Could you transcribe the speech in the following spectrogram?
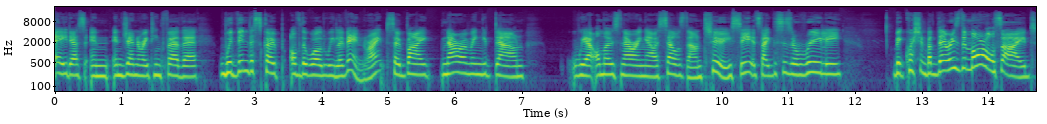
aid us in in generating further within the scope of the world we live in, right? So by narrowing it down, we are almost narrowing ourselves down too. You see, it's like this is a really big question. But there is the moral side,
